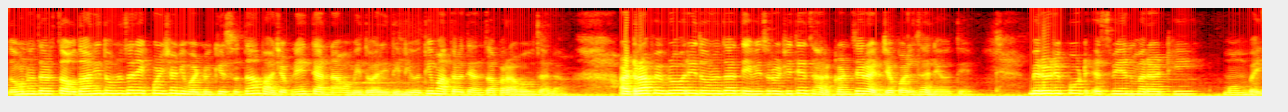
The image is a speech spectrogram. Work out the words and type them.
दोन हजार चौदा आणि दोन हजार एकोणीसच्या निवडणुकीतसुद्धा भाजपने त्यांना उमेदवारी दिली होती. मात्र त्यांचा पराभव झाला. अठरा फेब्रुवारी दोन हजार तेवीस रोजी ते झारखंडचे राज्यपाल झाले होते. Bureau report S B N Marathi Mumbai.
